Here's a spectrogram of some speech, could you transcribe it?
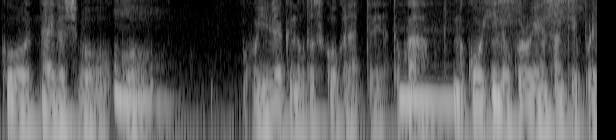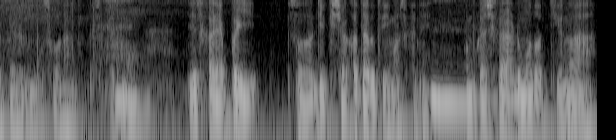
こう内臓脂肪をこう、こう緩やかに落とす効果だったりだとか、まあ、コーヒーのクロロゲン酸というポリフェノールもそうなんですけども、はい、ですからやっぱりその歴史は語ると言いますかね、昔からあるものっていうのは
